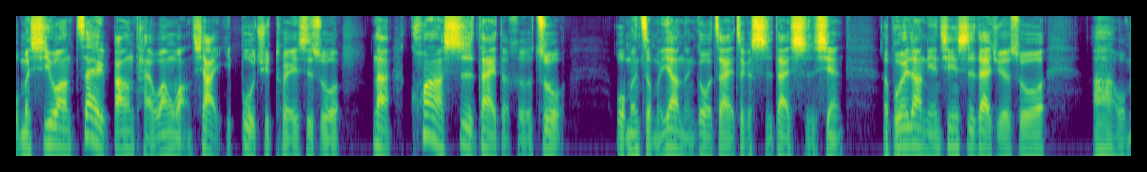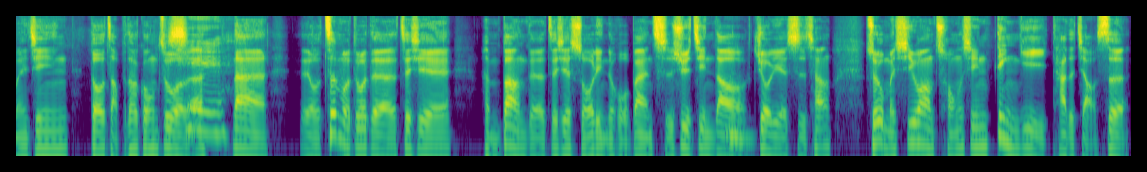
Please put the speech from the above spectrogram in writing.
我们希望再帮台湾往下一步去推，是说那跨世代的合作，我们怎么样能够在这个时代实现，而不会让年轻世代觉得说啊，我们已经都找不到工作了。那有这么多的这些很棒的这些首领的伙伴持续进到就业市场，所以我们希望重新定义他的角色，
